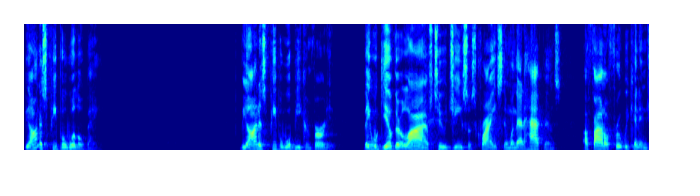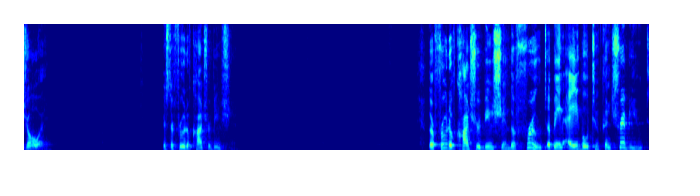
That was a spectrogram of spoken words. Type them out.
the honest people will obey. The honest people will be converted. They will give their lives to Jesus Christ. And when that happens, a final fruit we can enjoy is the fruit of contribution. the fruit of contribution, the fruit of being able to contribute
